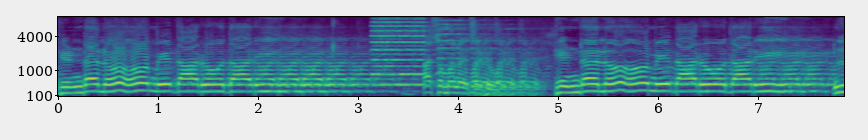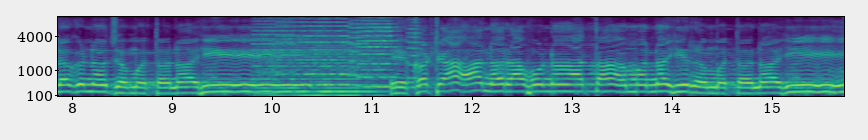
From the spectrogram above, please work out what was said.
हिंडलो मी दारोदारी. असं म्हणायचं हिंडलो मी दारोदारी. लग्न जमत नाही. एकट्यानं राहून आता मनही रमत नाही.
